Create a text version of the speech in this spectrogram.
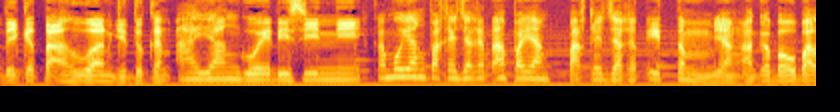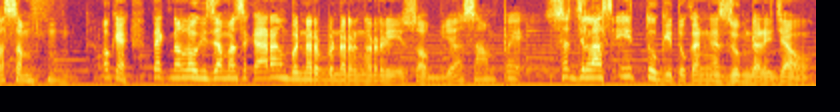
Jadi ketahuan gitu kan ayang gue di sini. Kamu yang pakai jaket apa yang? Pakai jaket hitam yang agak bau balsem. Oke, teknologi zaman sekarang bener-bener ngeri sob ya sampai sejelas itu gitu kan ngezoom dari jauh.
